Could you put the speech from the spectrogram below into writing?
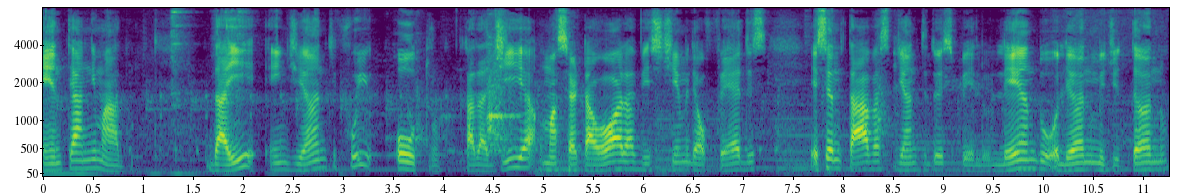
ente animado. Daí em diante fui outro. Cada dia, uma certa hora, vestia-me de alferes e sentava-se diante do espelho, lendo, olhando, meditando.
